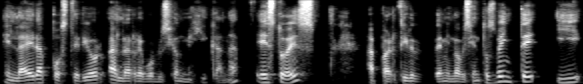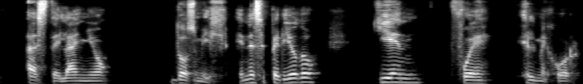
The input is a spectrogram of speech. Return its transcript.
en la era posterior a la Revolución Mexicana. Esto es a partir de 1920 y hasta el año 2000. En ese periodo, ¿quién fue el mejor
